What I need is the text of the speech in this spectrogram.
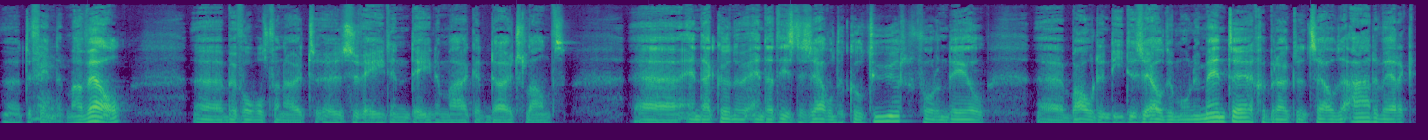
te nee. vinden. Maar wel bijvoorbeeld vanuit Zweden, Denemarken, Duitsland. en, daar kunnen we, en dat is dezelfde cultuur. Voor een deel bouwden die dezelfde monumenten, gebruikten hetzelfde aardewerk.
